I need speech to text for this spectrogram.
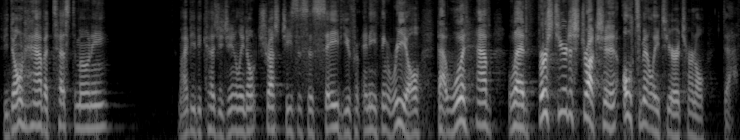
If you don't have a testimony, it might be because you genuinely don't trust Jesus has saved you from anything real that would have led first to your destruction and ultimately to your eternal death.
